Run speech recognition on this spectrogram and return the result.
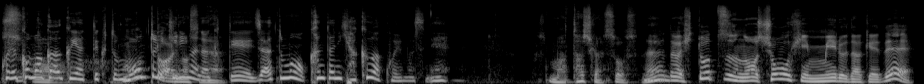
これ細かくやっていくと本当にキリがなくてざっともう簡単に100は超えますね。まあ確かにそうですねだから一つの商品見るだけで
